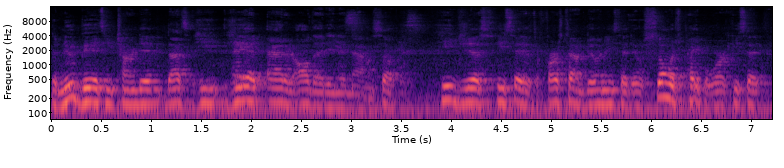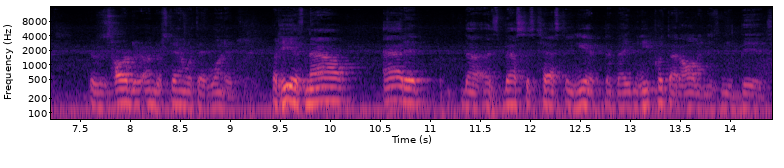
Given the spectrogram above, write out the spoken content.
the new bids he turned in, that's, he, he had added all that in it now. So he just, he said it's the first time doing it, he said there was so much paperwork, he said it was hard to understand what they wanted. But he has now added the asbestos testing, he had the abatement, he put that all in his new bids.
